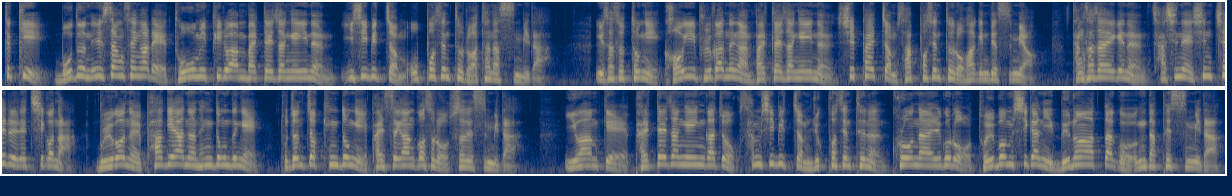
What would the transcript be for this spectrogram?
특히 모든 일상생활에 도움이 필요한 발달 장애인은 22.5%로 나타났습니다. 의사소통이 거의 불가능한 발달 장애인은 18.4%로 확인됐으며 당사자에게는 자신의 신체를 해치거나 물건을 파괴하는 행동 등의 도전적 행동이 발생한 것으로 수사됐습니다. 이와 함께 발달장애인 가족 32.6%는 코로나19로 돌봄 시간이 늘어났다고 응답했습니다.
